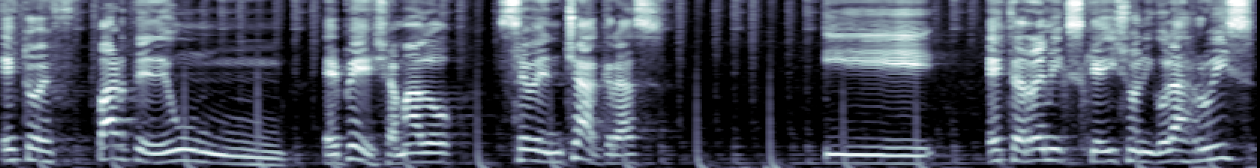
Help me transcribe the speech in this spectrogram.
esto es parte de un EP llamado Seven Chakras. Y este remix que hizo Nicolás Ruiz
